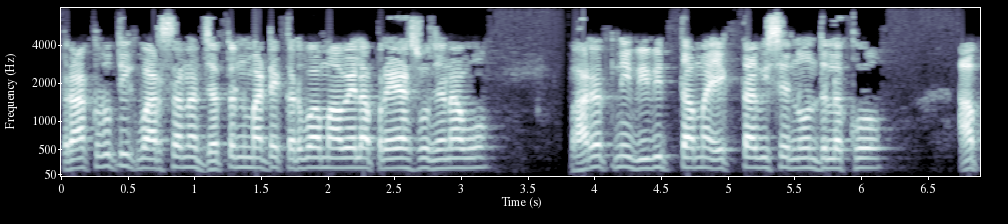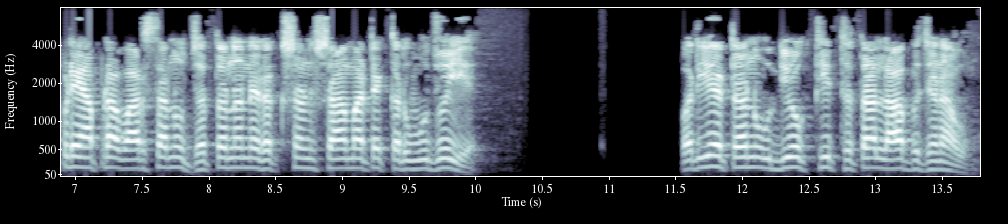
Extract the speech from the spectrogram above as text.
પ્રાકૃતિક વારસાના જતન માટે કરવામાં આવેલા પ્રયાસો જણાવો. ભારતની વિવિધતામાં એકતા વિશે નોંધ લખો. આપણે આપણા વારસાનું જતન અને રક્ષણ શા માટે કરવું જોઈએ? પર્યટન ઉદ્યોગથી થતા લાભ જણાવો.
